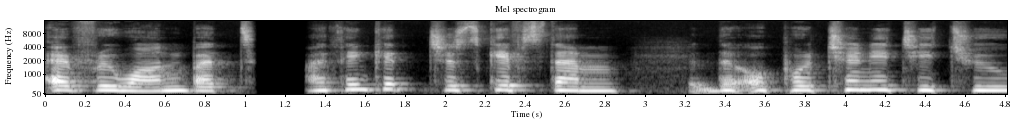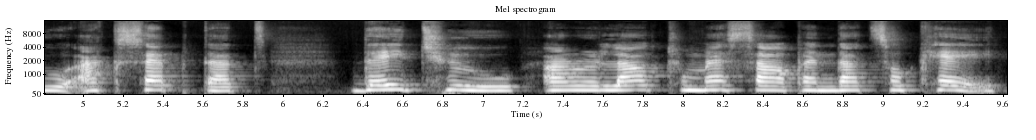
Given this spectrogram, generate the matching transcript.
everyone but i think it just gives them the opportunity to accept that they too are allowed to mess up and that's okay.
